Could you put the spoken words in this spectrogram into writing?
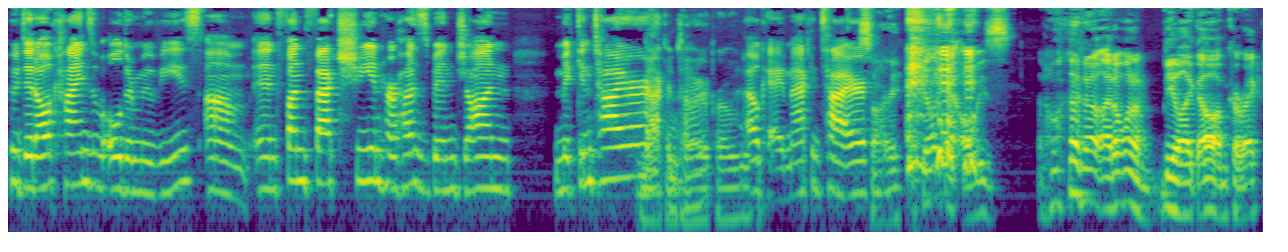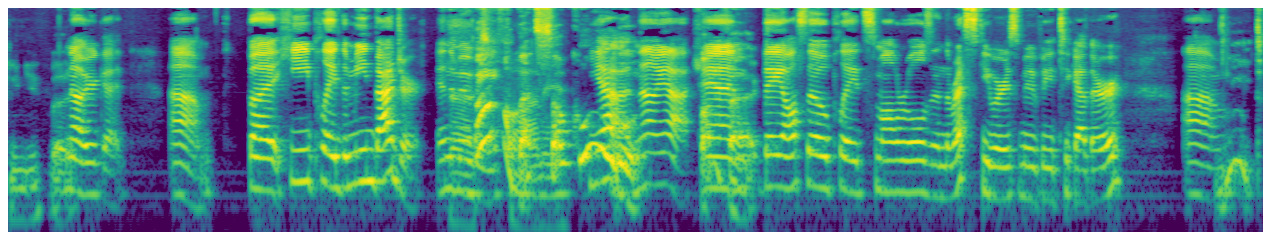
who did all kinds of older movies. Um, and fun fact, she and her husband John McIntire. McIntire, probably. okay, McIntire. Sorry, I feel like I always. I don't. I don't, don't want to be like, oh, I'm correcting you, but No, you're good. Um, but he played the Mean Badger in the That's movie. Oh, that's so cool. Yeah, no, yeah. Fun and fact. they also played small roles in the Rescuers movie together. Um, Neat.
